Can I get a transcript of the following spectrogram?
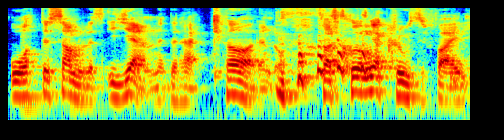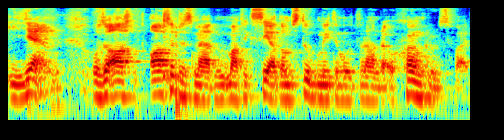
återsamlades igen, den här kören då, för att sjunga Crucified igen. Och så avs- avslutades med att man fick se att de stod mitt emot varandra och sjöng Crucified.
